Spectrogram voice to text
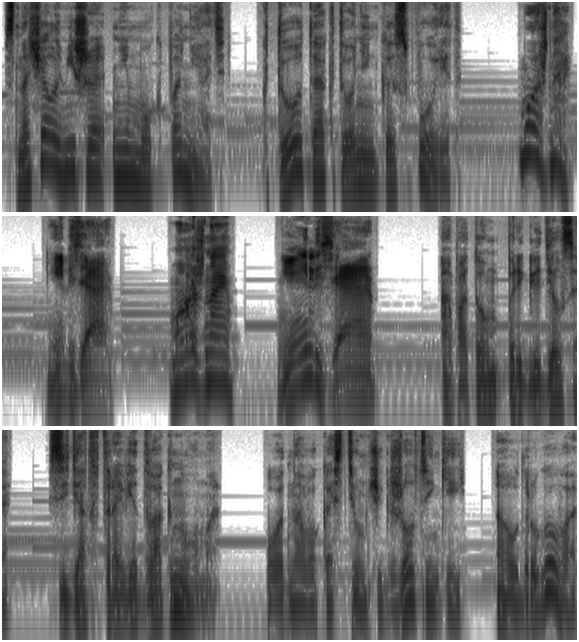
Сначала Миша не мог понять, кто так тоненько спорит. «Можно? Нельзя. Можно? Нельзя!» А потом пригляделся, сидят в траве два гнома. У одного костюмчик желтенький, а у другого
